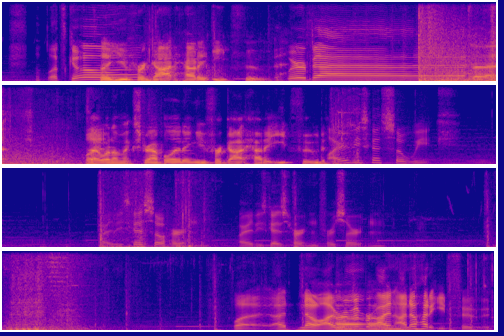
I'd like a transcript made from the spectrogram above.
Let's go. so you forgot how to eat food. We're back. Is that is that what I'm extrapolating? You forgot how to eat food? Why are these guys so weak? Why are these guys so hurting? Why are these guys hurting for certain? Well, I, no, I remember. Um, I, I know how to eat food.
